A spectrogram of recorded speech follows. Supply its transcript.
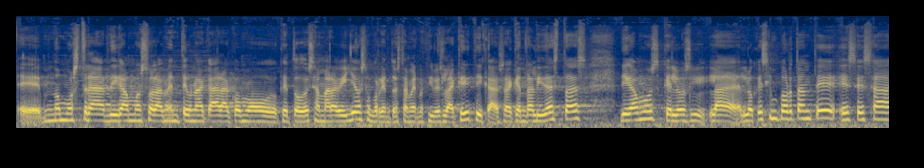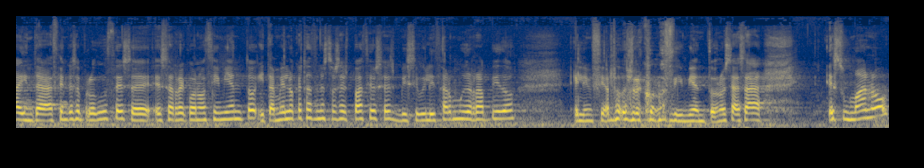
eh, no mostrar, digamos, solamente una cara como que todo sea maravilloso, porque entonces también recibes la crítica. O sea, que en realidad estás, digamos, que los, lo que es importante es esa interacción que se produce, ese, reconocimiento. Y también lo que se hace en estos espacios es visibilizar muy rápido el infierno del reconocimiento. ¿no? O sea, es humano,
